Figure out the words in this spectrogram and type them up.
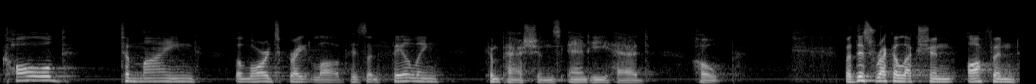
called to mind the Lord's great love, his unfailing compassions, and he had hope. But this recollection often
